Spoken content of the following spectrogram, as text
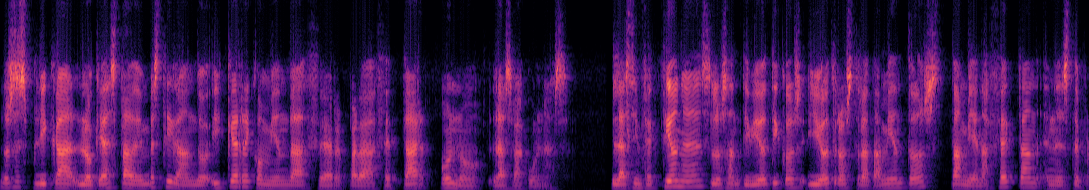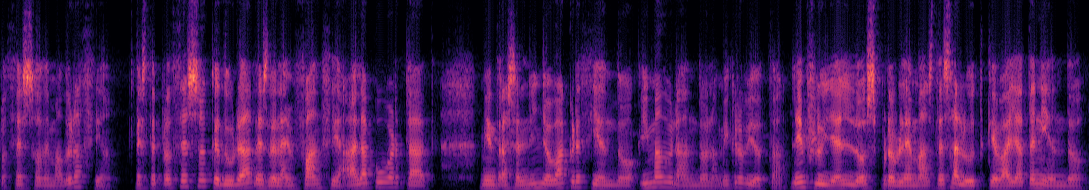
nos explica lo que ha estado investigando y qué recomienda hacer para aceptar o no las vacunas. Las infecciones, los antibióticos y otros tratamientos también afectan en este proceso de maduración. Este proceso que dura desde la infancia a la pubertad, mientras el niño va creciendo y madurando la microbiota, le influyen los problemas de salud que vaya teniendo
